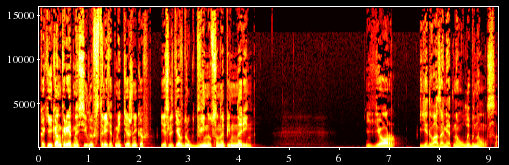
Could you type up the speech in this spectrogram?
«Какие конкретно силы встретят мятежников, если те вдруг двинутся на Пиннарин?» Йор едва заметно улыбнулся.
